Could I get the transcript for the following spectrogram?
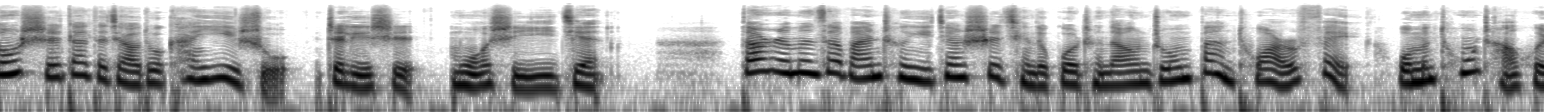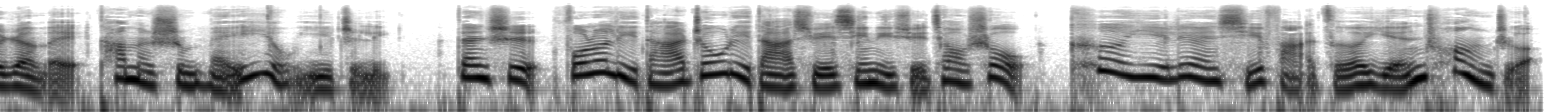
从时代的角度看艺术，这里是模式意见。当人们在完成一件事情的过程当中半途而废，我们通常会认为他们是没有意志力。但是，佛罗里达州立大学心理学教授、刻意练习法则研创者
